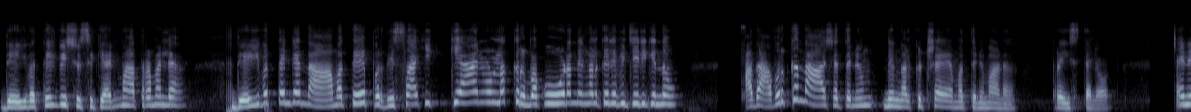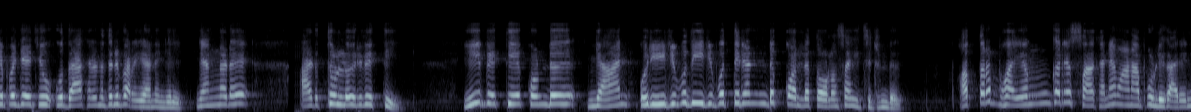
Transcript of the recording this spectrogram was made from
ദൈവത്തിൽ വിശ്വസിക്കാൻ മാത്രമല്ല. ദൈവത്തിന്റെ നാമത്തെ പ്രതിസഹിക്കാനുള്ള കൃപ കൂടെ നിങ്ങൾക്ക് ലഭിച്ചിരിക്കുന്നു. അത് അവർക്ക് നാശത്തിനും നിങ്ങൾക്ക് ക്ഷേമത്തിനുമാണ്. പ്രൈസ്തലോൺ ഇനിയിപ്പോ ചേച്ചി ഉദാഹരണത്തിന് പറയുകയാണെങ്കിൽ ഞങ്ങളുടെ അടുത്തുള്ള ഒരു വ്യക്തി ഈ വ്യക്തിയെ കൊണ്ട് ഞാൻ ഒരു ഇരുപത് ഇരുപത്തിരണ്ട് കൊല്ലത്തോളം സഹിച്ചിട്ടുണ്ട്. അത്ര ഭയങ്കര സഹനമാണ് ആ പുള്ളിക്കാരൻ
